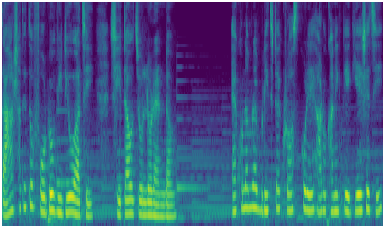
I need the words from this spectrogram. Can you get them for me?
তার সাথে তো ফটো ভিডিও আছেই, সেটাও চলল র্যান্ডাম এখন আমরা ব্রিজটা ক্রস করে আরও খানিকটা এগিয়ে এসেছি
